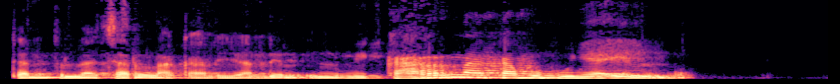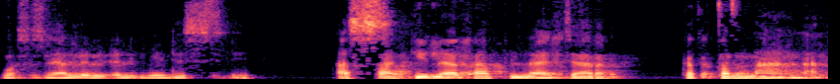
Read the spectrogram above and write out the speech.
Dan belajarlah kalian lil ilmi karena kamu punya ilmu. Maksudnya lil ilmi di sini. As-sakinata belajar ketenangan,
